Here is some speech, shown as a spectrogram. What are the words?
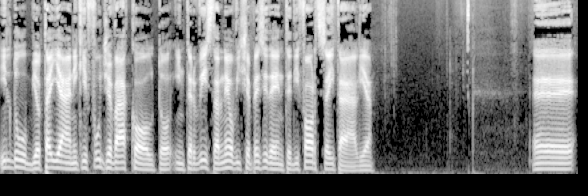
Il dubbio, Tajani, chi fugge va accolto, intervista al neo vicepresidente di Forza Italia. Eh,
